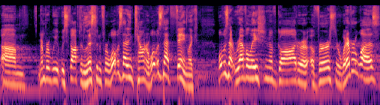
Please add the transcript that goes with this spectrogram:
um, remember we, we stopped and listened for what was that encounter? What was that thing? Like, what was that revelation of God or a, verse or whatever it was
